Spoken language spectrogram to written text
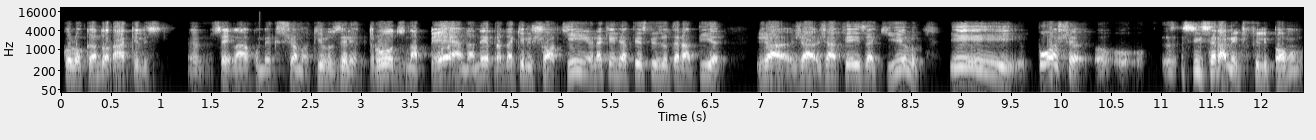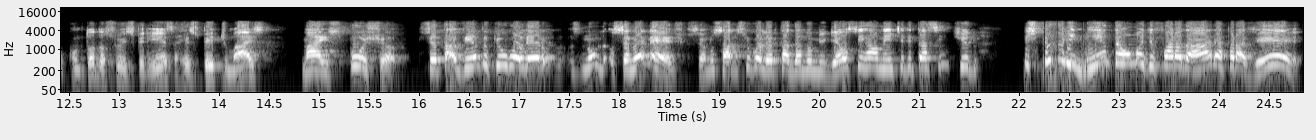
colocando lá aqueles, eh, sei lá como é que se chama aquilo, os eletrodos na perna, né, para dar aquele choquinho, né? Quem já fez fisioterapia já, já, já fez aquilo. E, poxa, sinceramente, o Filipão, com toda a sua experiência, respeito demais, mas, puxa, você está vendo que o goleiro. Não, você não é médico, você não sabe se o goleiro está dando o Miguel ou se realmente ele está sentindo. Experimenta uma de fora da área para ver.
